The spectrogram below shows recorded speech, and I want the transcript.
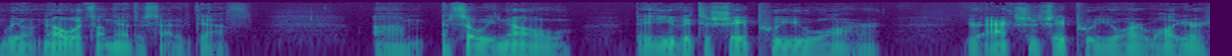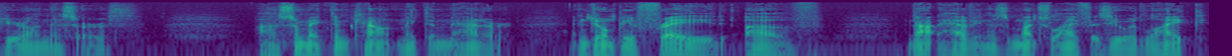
we don't know what's on the other side of death, um, and so we know that you get to shape who you are. Your actions shape who you are while you're here on this earth. Uh, so make them count, make them matter, and don't be afraid of not having as much life as you would like,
